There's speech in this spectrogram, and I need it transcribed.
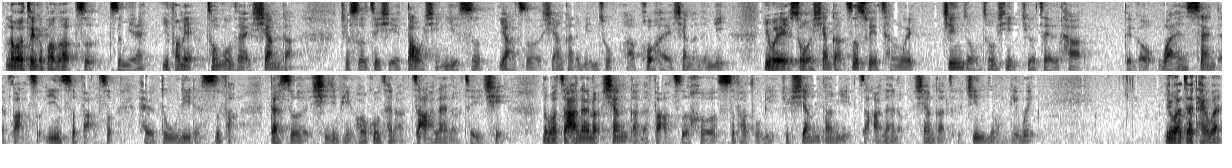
那么这个报告指指明呢，一方面中共在香港。就是这些倒行逆施，压制香港的民主啊，迫害香港人民。因为说香港之所以成为金融中心，就在于它这个完善的法治、英式法治，还有独立的司法。但是习近平和共产党砸烂了这一切。那么砸烂了香港的法治和司法独立，就相当于砸烂了香港这个金融地位。另外，在台湾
